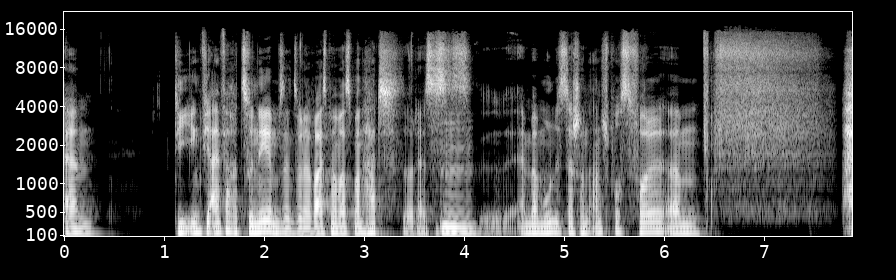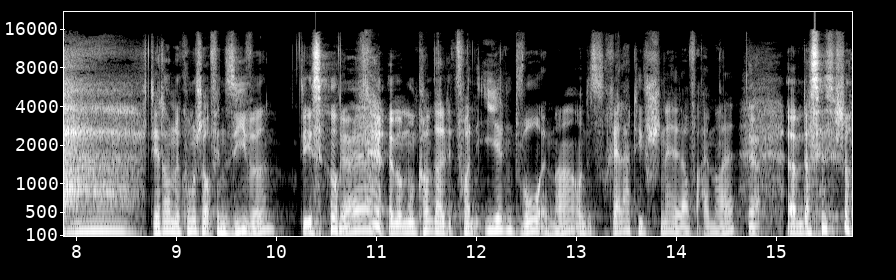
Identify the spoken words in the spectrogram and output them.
Ähm, die irgendwie einfacher zu nehmen sind. So, da weiß man, was man hat. So, da ist es, Ember Moon ist da schon anspruchsvoll. Ähm, die hat auch eine komische Offensive. Die ist so, Ja, ja. Moon kommt halt von irgendwo immer und ist relativ schnell auf einmal. Ja. Ähm, das ist schon,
